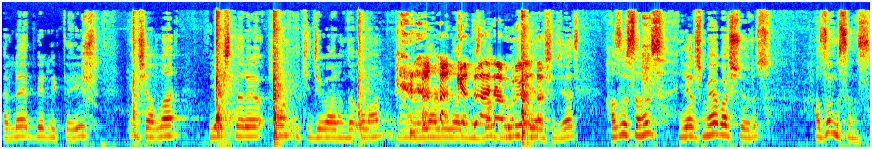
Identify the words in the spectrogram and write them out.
sizlerle birlikteyiz. İnşallah yaşları 12 civarında olan e, yavrularımızla bugün yarışacağız. Hazırsanız yarışmaya başlıyoruz. Hazır mısınız?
